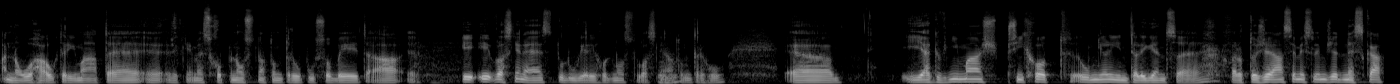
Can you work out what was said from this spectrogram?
a know-how, který máte, řekněme, schopnost na tom trhu působit a i, i vlastně nést tu důvěryhodnost vlastně na tom trhu. Jak vnímáš příchod umělé inteligence? Protože já si myslím, že dneska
